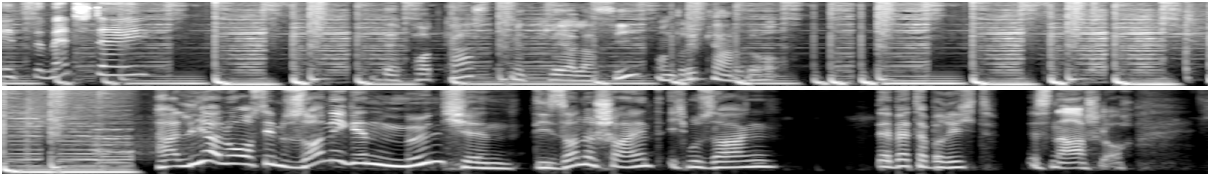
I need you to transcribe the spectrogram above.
It's a Match Day. Der Podcast mit Claire Lassie und Ricardo. Hallihallo aus dem sonnigen München. Die Sonne scheint. Ich muss sagen, der Wetterbericht ist ein Arschloch.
